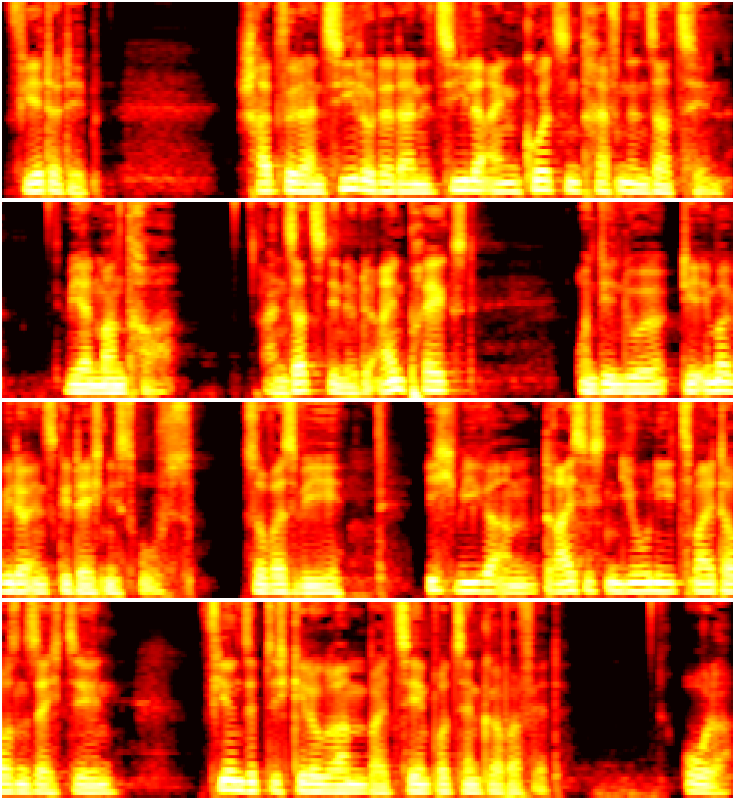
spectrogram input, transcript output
Vierter Tipp. Schreib für dein Ziel oder deine Ziele einen kurzen treffenden Satz hin. Wie ein Mantra. Ein Satz, den du dir einprägst und den du dir immer wieder ins Gedächtnis rufst. Sowas wie, ich wiege am 30. Juni 2016 74 Kilogramm bei 10% Körperfett. Oder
